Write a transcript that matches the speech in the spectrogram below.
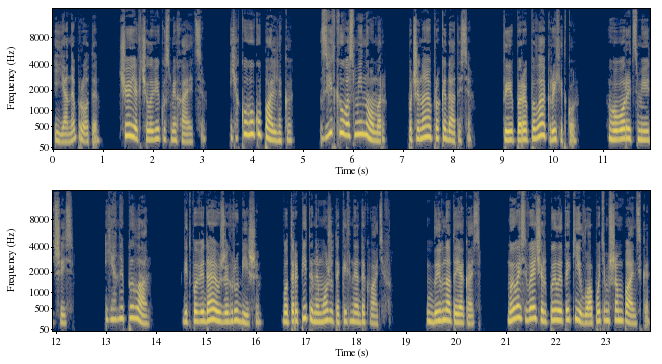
і я не проти. Чую, як чоловік усміхається. Якого купальника? Звідки у вас мій номер? Починаю прокидатися. Ти перепила, крихітко, говорить, сміючись. Я не пила, відповідаю вже грубіше, бо терпіти не можу таких неадекватів. Дивна ти якась. Ми весь вечір пили текілу, а потім шампанське,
